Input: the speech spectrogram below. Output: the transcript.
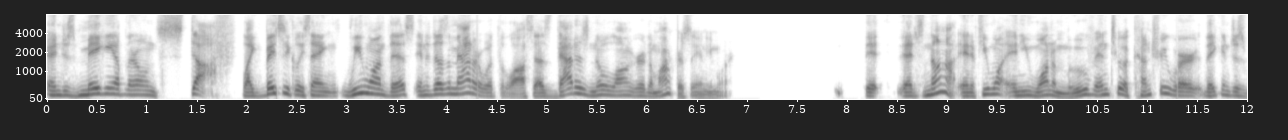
and just making up their own stuff. Like basically saying we want this and it doesn't matter what the law says. That is no longer a democracy anymore. It it's not. And if you want and you want to move into a country where they can just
